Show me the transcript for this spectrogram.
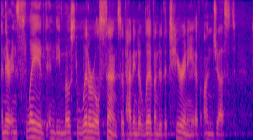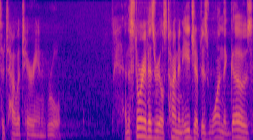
and they're enslaved in the most literal sense of having to live under the tyranny of unjust totalitarian rule. And the story of Israel's time in Egypt is one that goes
